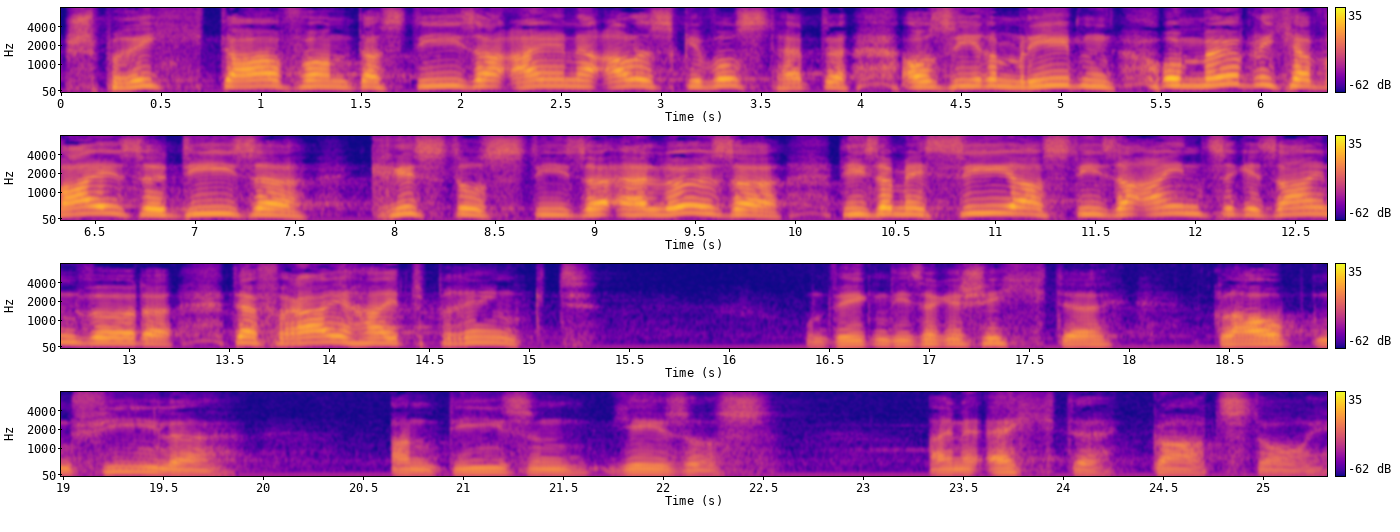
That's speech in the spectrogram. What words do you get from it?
spricht davon, dass dieser eine alles gewusst hätte aus ihrem Leben, um möglicherweise dieser Christus, dieser Erlöser, dieser Messias, dieser Einzige sein würde, der Freiheit bringt. Und wegen dieser Geschichte glaubten viele an diesen Jesus, eine echte God-Story.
